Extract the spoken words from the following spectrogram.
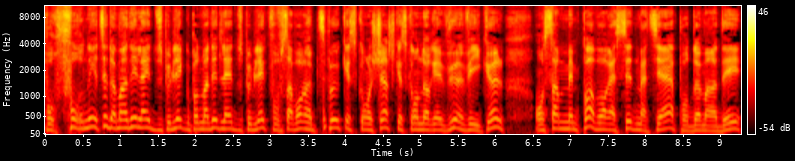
pour fournir, tu sais, demander l'aide du public, mais pour demander de l'aide du public, faut savoir un petit peu qu'est-ce qu'on cherche, qu'est-ce qu'on aurait vu un véhicule. On semble même pas avoir assez de matière pour demander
